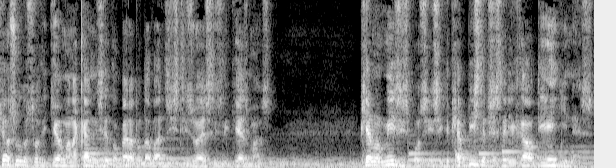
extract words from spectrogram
Ποιο σου έδωσε το δικαίωμα να κάνεις εδώ πέρα τον ταβατζή στις ζωές τις δικές μας; Ποια νομίζεις πως είσαι και ποια πίστεψες τελικά ότι έγινες;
